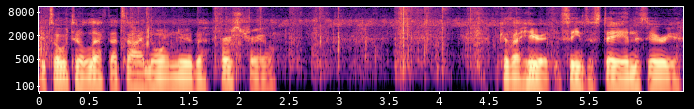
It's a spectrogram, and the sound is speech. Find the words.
it's over to the left. That's how I know I'm near the first trail because I hear it. It seems to stay in this area.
